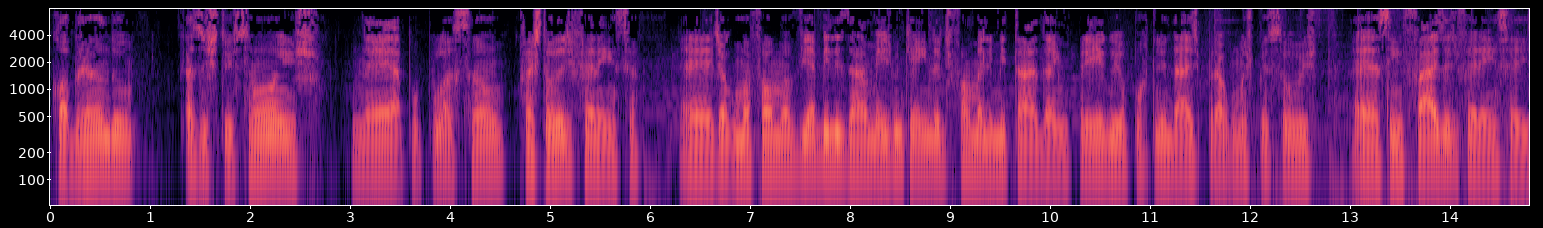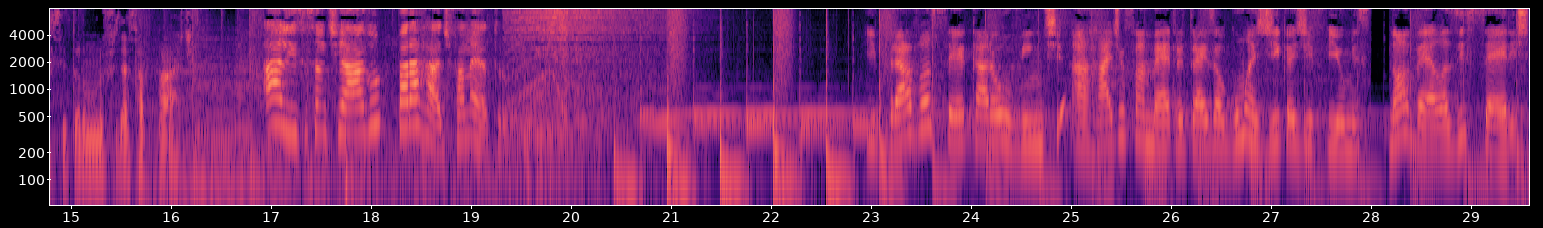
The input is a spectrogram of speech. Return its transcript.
cobrando as instituições, né, a população, faz toda a diferença é, de alguma forma viabilizar, mesmo que ainda de forma limitada, emprego e oportunidade para algumas pessoas, é, assim faz a diferença e se todo mundo fizer essa parte. Alice Santiago para a Rádio Fametro. E para você, caro ouvinte, a Rádio Fametro traz algumas dicas de filmes, novelas e séries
